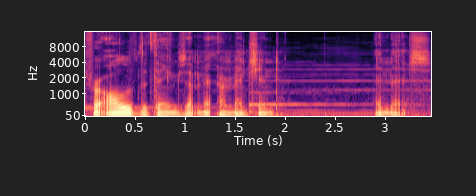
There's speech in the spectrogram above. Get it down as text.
For all of the things that are mentioned in this.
